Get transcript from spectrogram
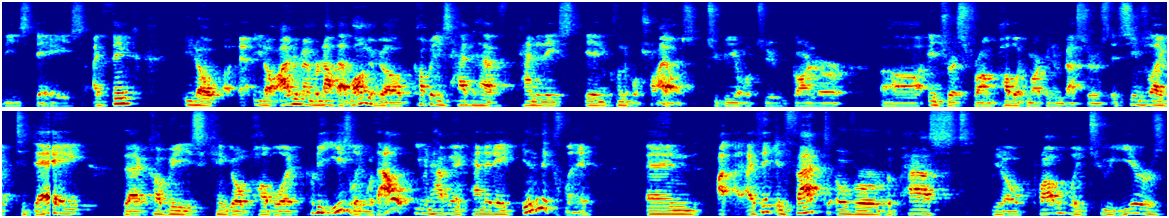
these days. I think you know, you know, I remember not that long ago, companies had to have candidates in clinical trials to be able to garner uh, interest from public market investors. It seems like today that companies can go public pretty easily without even having a candidate in the clinic. And I, I think, in fact, over the past, you know, probably two years,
